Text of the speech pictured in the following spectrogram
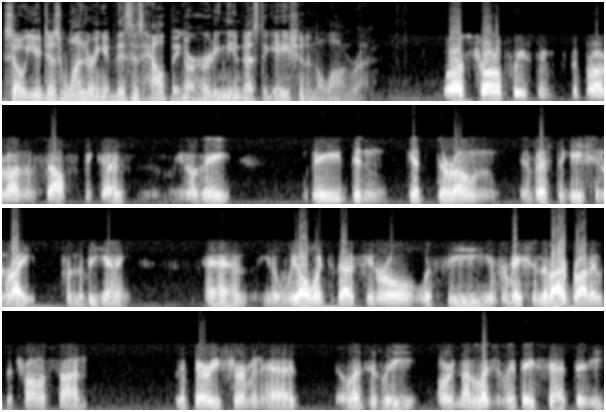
So you're just wondering if this is helping or hurting the investigation in the long run. Well, it's Toronto Police that, brought it on themselves because you know they they didn't get their own investigation right from the beginning, and you know we all went to that funeral with the information that I brought out the Toronto Sun that Barry Sherman had allegedly, or not allegedly, they said that he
